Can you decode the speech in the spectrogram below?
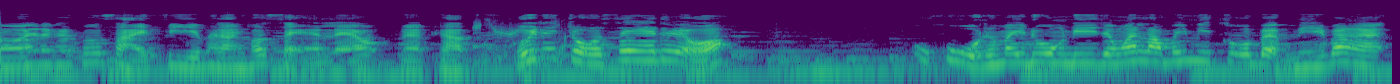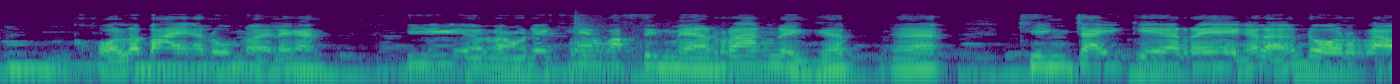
น้อยนะครับเพราะสายฟรีพลังเขาแสนแล้วนะครับเฮ้ยได้โจเซ่ด้วยเหรอโอ้โหทำไมดวงดีจังว่าเราไม่มีตัวแบบนี้บ้างอะขอระบายอารมณ์หน่อยแล้วกัน ที่เราได้แค่วัคซีนแมนร่างหนึ่งครับนะฮะคิงใจเกเรงั้นเหรอโดนเรา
